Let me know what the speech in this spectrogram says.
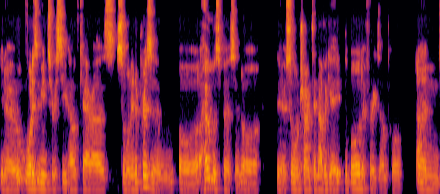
you know, what does it mean to receive healthcare as someone in a prison or a homeless person or, you know, someone trying to navigate the border, for example. And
